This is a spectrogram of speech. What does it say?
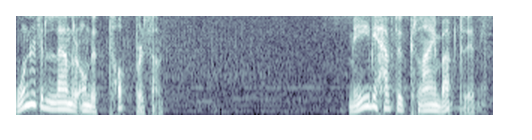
Wonder if it landed on the top or something. Maybe have to climb up to it.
